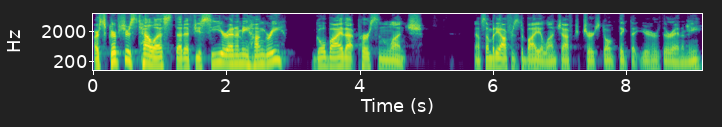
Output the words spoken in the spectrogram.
Our scriptures tell us that if you see your enemy hungry, go buy that person lunch. Now, if somebody offers to buy you lunch after church, don't think that you're their enemy.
